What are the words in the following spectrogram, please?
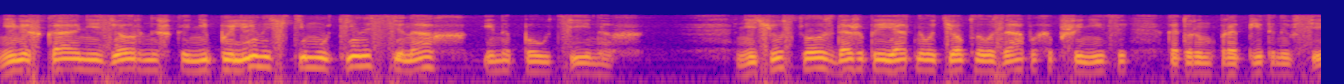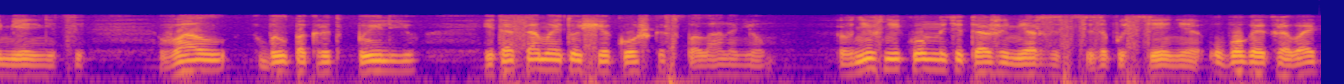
Ни мешка, ни зернышка, ни пылиночки муки на стенах и на паутинах. Не чувствовалось даже приятного теплого запаха пшеницы, которым пропитаны все мельницы. Вал был покрыт пылью, и та самая тощая кошка спала на нем. В нижней комнате та же мерзость запустения, убогая кровать,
